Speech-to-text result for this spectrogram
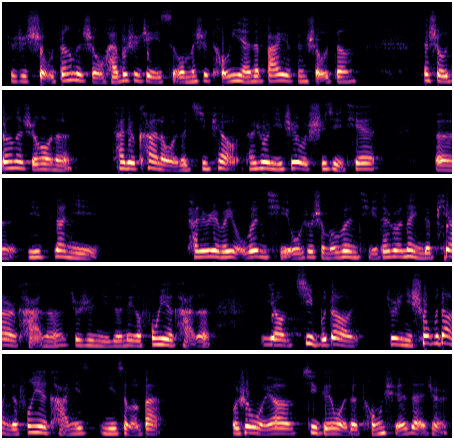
就是首登的时候，还不是这一次，我们是头一年的八月份首登。那首登的时候呢？他就看了我的机票，他说：“你只有十几天，呃，你那你，他就认为有问题。”我说：“什么问题？”他说：“那你的 P 二卡呢？就是你的那个枫叶卡呢，要寄不到，就是你收不到你的枫叶卡，你你怎么办？”我说：“我要寄给我的同学在这儿。”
